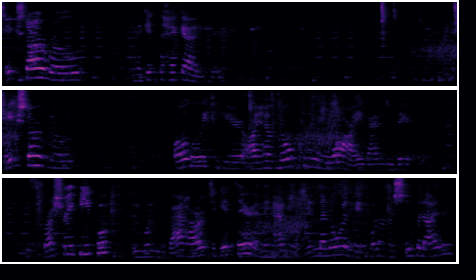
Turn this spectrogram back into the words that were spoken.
Take Star Road. I'm gonna get the heck out of here. Take Star Road all the way to here. I have no clue why that is there. To frustrate people, they work that hard to get there, and then out of the middle of nowhere, they get put on a stupid island.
